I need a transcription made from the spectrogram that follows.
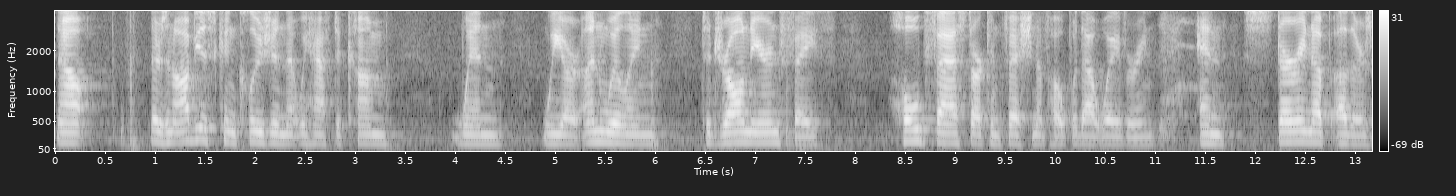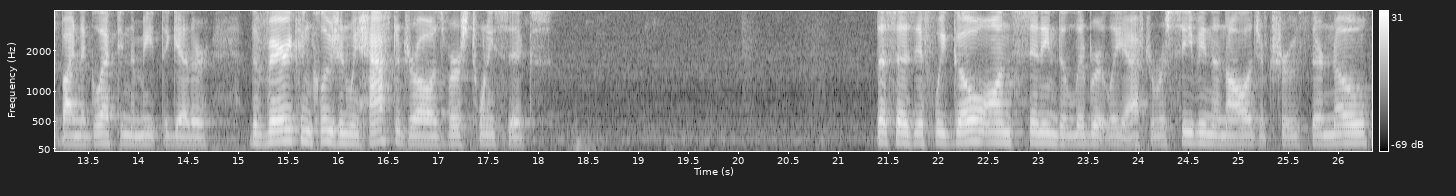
Now, there's an obvious conclusion that we have to come when we are unwilling to draw near in faith, hold fast our confession of hope without wavering, and stirring up others by neglecting to meet together. The very conclusion we have to draw is verse 26 that says, If we go on sinning deliberately after receiving the knowledge of truth, there no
